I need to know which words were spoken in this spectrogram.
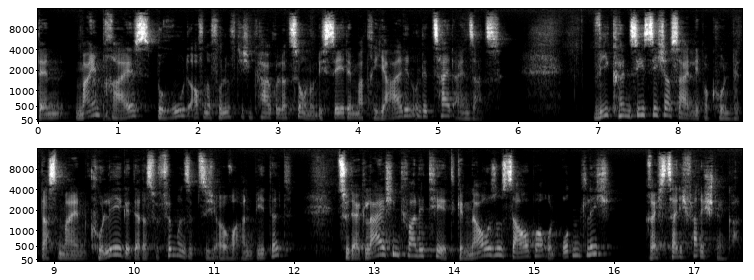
denn mein Preis beruht auf einer vernünftigen Kalkulation und ich sehe den Materialien und den Zeiteinsatz. Wie können Sie sicher sein, lieber Kunde, dass mein Kollege, der das für 75 Euro anbietet, zu der gleichen Qualität genauso sauber und ordentlich rechtzeitig fertigstellen kann?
